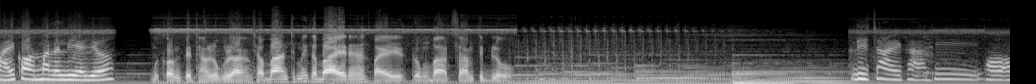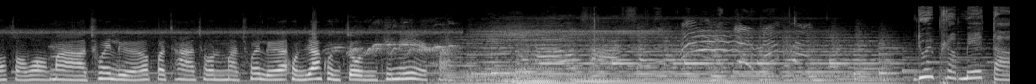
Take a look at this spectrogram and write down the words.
มัยก่อนมาลาเรียเยอะ เมื่อก่อนเป็นทางลูกรังชาวบ้านที่ไม่สบายนะ ไปโรงพยาบาล 30 โล ดีใจค่ะที่พออสวมาช่วยเหลือประชาชนมาช่วยเหลือคนยากคนจนที่นี่ค่ะด้วยพระเมตตา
